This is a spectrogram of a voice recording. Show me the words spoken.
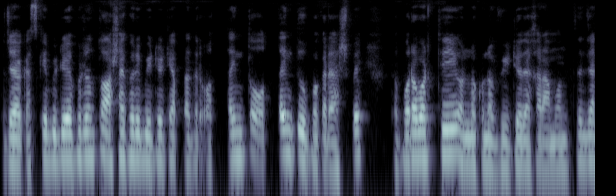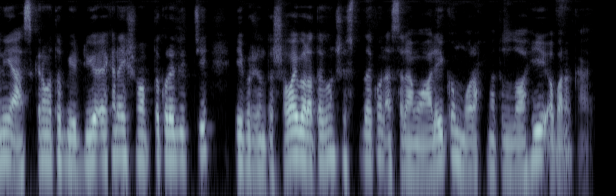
তো যাই হোক, আজকে ভিডিও পর্যন্ত। আশা করি ভিডিওটি আপনাদের অত্যন্ত অত্যন্ত উপকারে আসবে। তো পরবর্তী অন্য কোনো ভিডিও দেখার আমন্ত্রণ জানিয়ে আজকের মতো ভিডিও এখানেই সমাপ্ত করে দিচ্ছি। এই পর্যন্ত সবাই ভালো থাকুন, সুস্থ থাকুন। আসসালামু আলাইকুম ওরহমতুল্লাহি ওবরাকাত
